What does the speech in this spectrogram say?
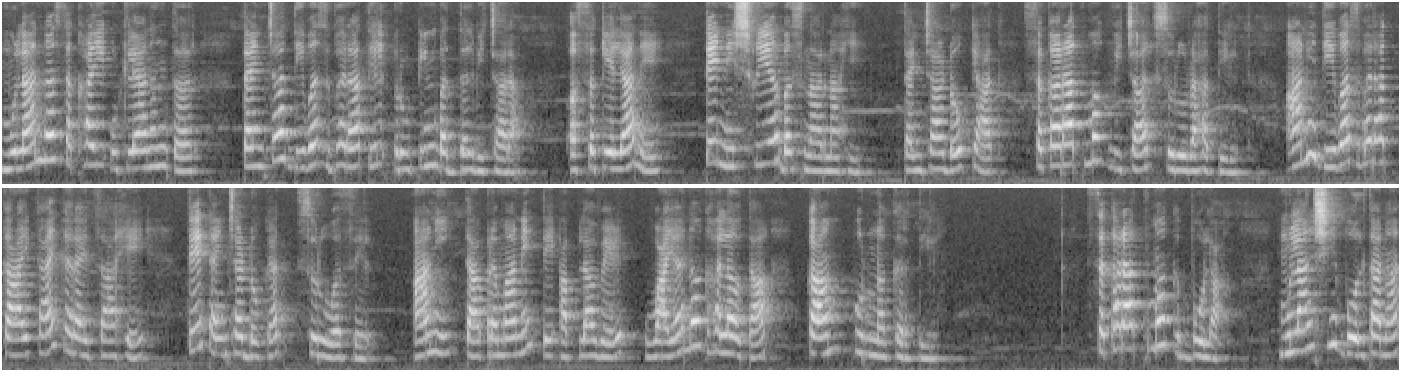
मुलांना सकाळी उठल्यानंतर त्यांच्या दिवसभरातील रुटीनबद्दल विचारा. असं केल्याने ते निष्क्रिय बसणार नाही. त्यांच्या डोक्यात सकारात्मक विचार सुरू राहतील. आणि दिवसभरात काय काय करायचं आहे ते त्यांच्या डोक्यात सुरू असेल. आणि त्याप्रमाणे ते आपला वेळ वाया न घालवता काम पूर्ण करतील. सकारात्मक बोला. मुलांशी बोलताना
